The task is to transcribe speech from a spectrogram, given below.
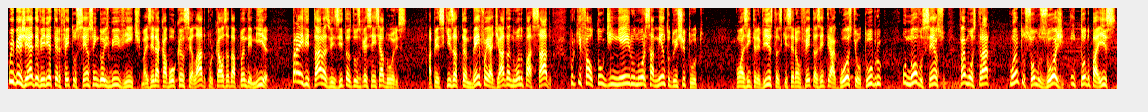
O IBGE deveria ter feito o censo em 2020, mas ele acabou cancelado por causa da pandemia para evitar as visitas dos recenseadores. A pesquisa também foi adiada no ano passado porque faltou dinheiro no orçamento do Instituto. Com as entrevistas que serão feitas entre agosto e outubro, o novo censo vai mostrar quantos somos hoje em todo o país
